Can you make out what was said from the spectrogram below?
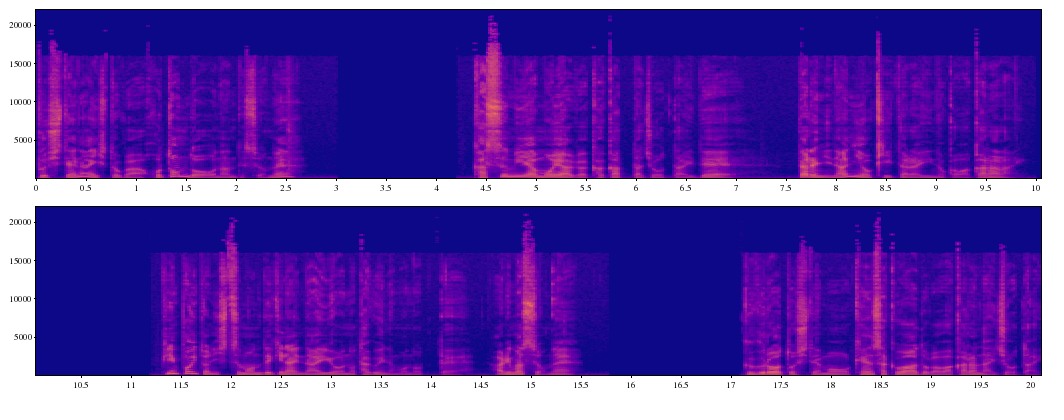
プしてない人がほとんどなんですよね。霞やもやがかかった状態で誰に何を聞いたらいいのかわからない。ピンポイントに質問できない内容の類のものってありますよね。ググろうとしても検索ワードがわからない状態。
